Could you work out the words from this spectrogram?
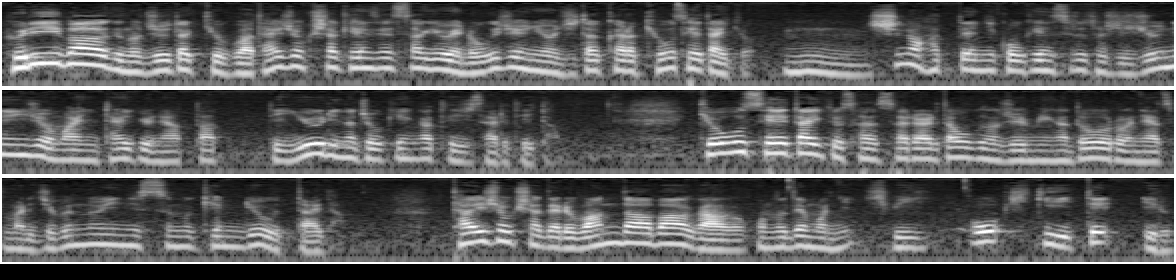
フリーバーグの住宅局は退職者建設作業員60人を自宅から強制退去。うん、市の発展に貢献するとし10年以上前に退去にあったって有利な条件が提示されていた。強制退去させられた多くの住民が道路に集まり自分の家に住む権利を訴えた。退職者であるワンダーバーガーがこのデモにを率いている。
